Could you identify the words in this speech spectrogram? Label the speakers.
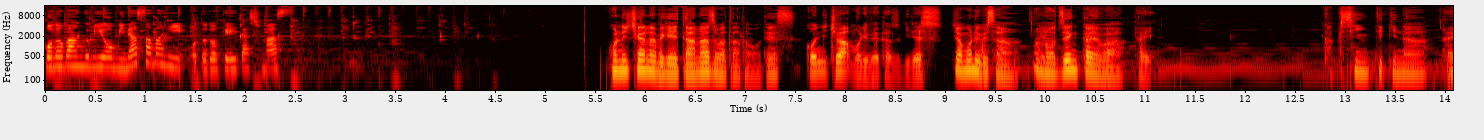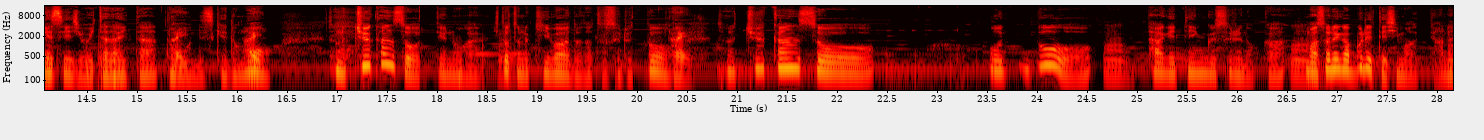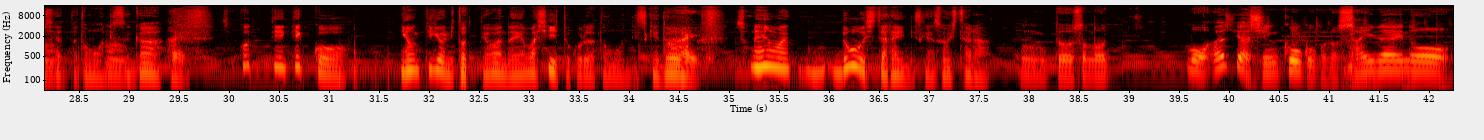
Speaker 1: この番組を皆様にお届けいたします。
Speaker 2: こんにちは、ナビゲーターの東忠夫です。
Speaker 3: こんにちは、森部和樹です。
Speaker 2: じゃあ、森部さん、はい、あの、前回は、はい、革新的なメッセージをいただいたと思うんですけども、はい、その中間層っていうのが一つのキーワードだとすると、その中間層をどうターゲティングするのか、うん、まあそれがブレてしまうって話だったと思うんですが、はい、そこって結構日本企業にとっては悩ましいところだと思うんですけど、はい、その辺はどうしたらいいんですかねそうしたら。
Speaker 3: うんとそのもうアジア新興国の最大の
